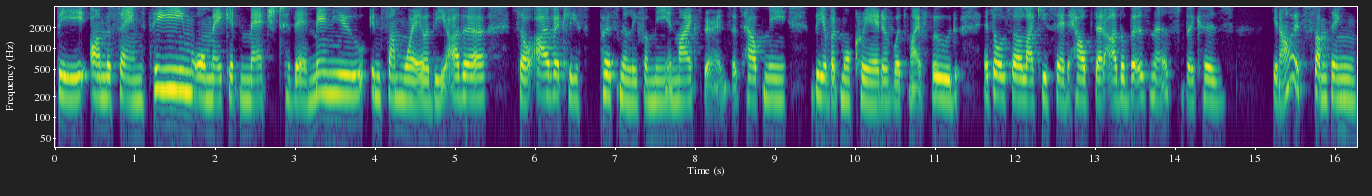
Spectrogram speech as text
be on the same theme or make it match to their menu in some way or the other. So I've at least personally for me in my experience, it's helped me be a bit more creative with my food. It's also like you said helped that other business because you know, it's something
